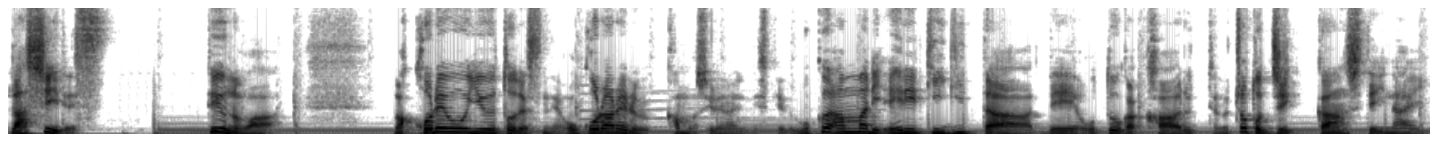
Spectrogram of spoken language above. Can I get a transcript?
らしいです。っていうのは、まあ、これを言うとですね、怒られるかもしれないんですけど、僕あんまりエレキギターで音が変わるっていうのをちょっと実感していない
